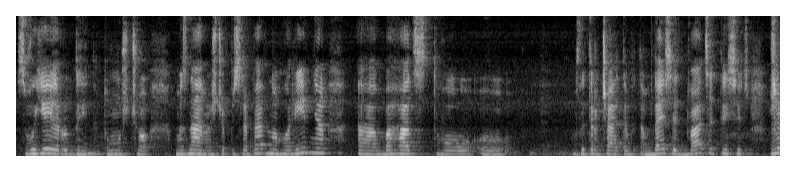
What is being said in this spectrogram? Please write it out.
своєї родини, тому що ми знаємо, що після певного рівня е, багатство. Витрачаєте ви там 10-20 тисяч, вже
